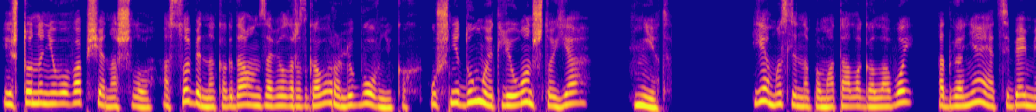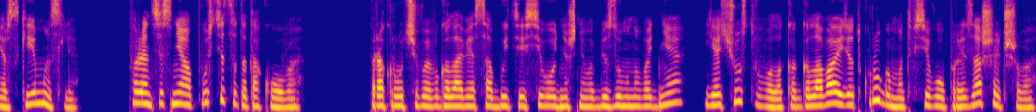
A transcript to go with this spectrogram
И что на него вообще нашло, особенно когда он завел разговор о любовниках. Уж не думает ли он, что я... Нет. Я мысленно помотала головой, отгоняя от себя мерзкие мысли. Фрэнсис не опустится до такого. Прокручивая в голове события сегодняшнего безумного дня, я чувствовала, как голова идет кругом от всего произошедшего.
